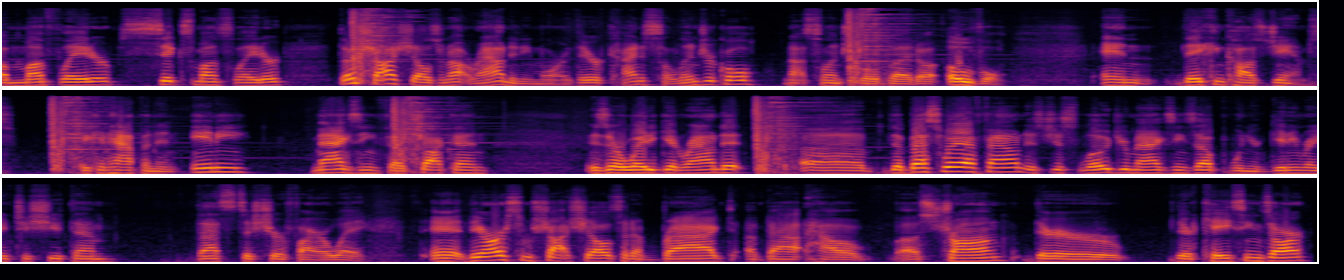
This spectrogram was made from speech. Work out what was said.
a month later, six months later, those shot shells are not round anymore. They're kind of cylindrical, not cylindrical, but uh, oval, and they can cause jams. It can happen in any magazine fed shotgun. Is there a way to get around it? Uh, the best way I found is just load your magazines up when you're getting ready to shoot them. That's the surefire way. Uh, there are some shot shells that have bragged about how uh, strong their their casings are.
